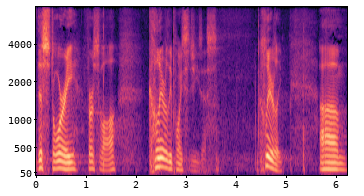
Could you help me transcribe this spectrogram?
this story, first of all, clearly points to Jesus. Clearly. Um,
